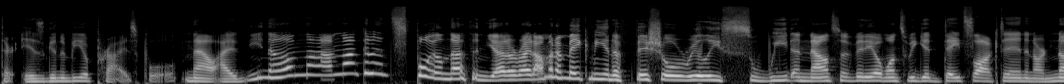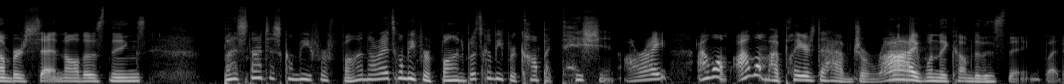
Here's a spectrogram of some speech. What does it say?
there is gonna be a prize pool. Now, I, you know, I'm not, I'm not gonna spoil nothing yet, all right? I'm gonna make me an official, really sweet announcement video once we get dates locked in and our numbers set and all those things. But it's not just gonna be for fun, all right? It's gonna be for fun, but it's gonna be for competition, all right? I want I want my players to have drive when they come to this thing. But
